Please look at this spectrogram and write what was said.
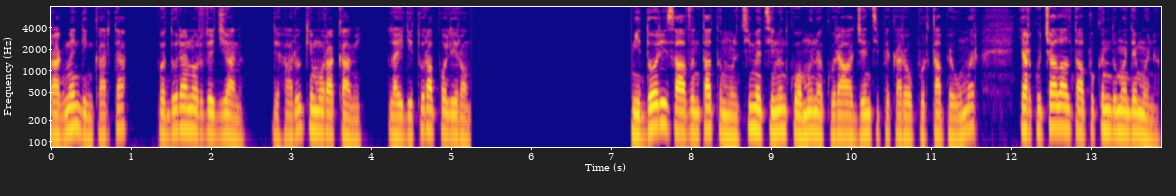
Fragment din cartea Pădurea norvegiană de Haruki Murakami la editura Polirom. Midori s-a avântat în mulțime ținând cu o mână cureaua agenții pe care o purta pe umăr, iar cu cealaltă apucându-mă de mână.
